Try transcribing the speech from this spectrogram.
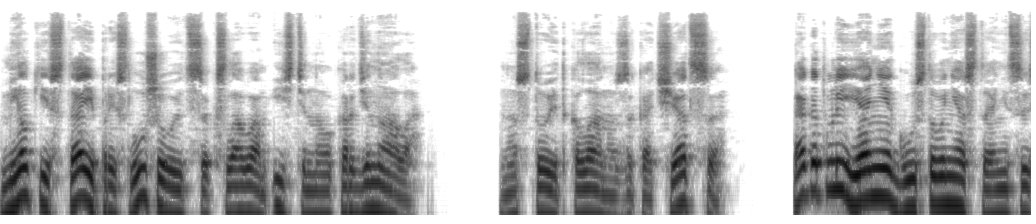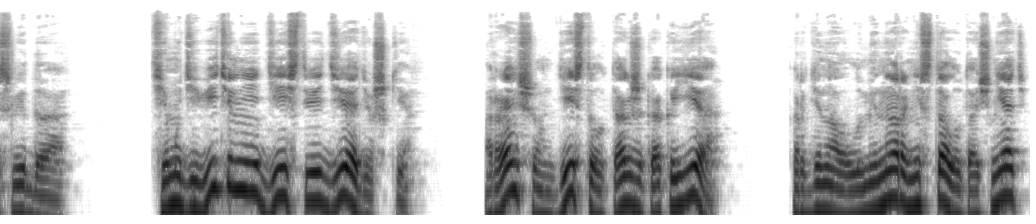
мелкие стаи прислушиваются к словам истинного кардинала. Но стоит клану закачаться, как от влияния Густава не останется и следа. Тем удивительнее действие дядюшки. Раньше он действовал так же, как и я. Кардинал Луминар не стал уточнять,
